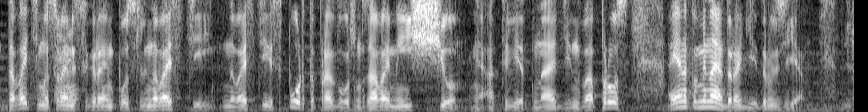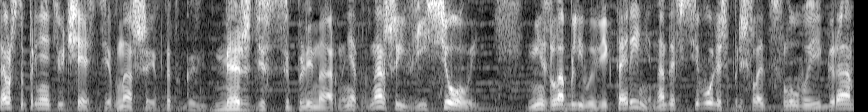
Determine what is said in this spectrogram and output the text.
давайте мы с вами сыграем после новостей. Новостей спорта продолжим. За вами еще ответ на один вопрос. А я напоминаю, дорогие друзья, для того, чтобы принять участие в нашей вот этой междисциплинарной, нет, в нашей веселой, незлобливой викторине, надо всего лишь прислать слово «игра»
